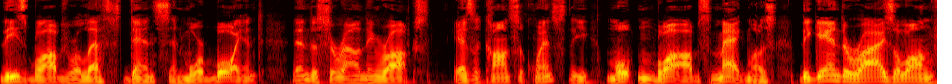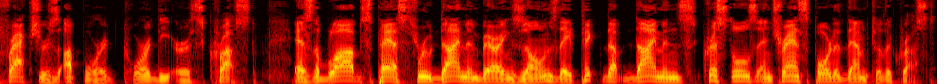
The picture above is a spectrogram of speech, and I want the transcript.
these blobs were less dense and more buoyant than the surrounding rocks. As a consequence, the molten blobs, magmas, began to rise along fractures upward toward the Earth's crust. As the blobs passed through diamond bearing zones, they picked up diamonds, crystals, and transported them to the crust.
